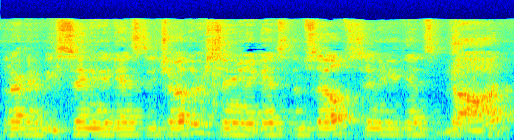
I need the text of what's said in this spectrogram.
They're not going to be sinning against each other, sinning against themselves, sinning against God.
